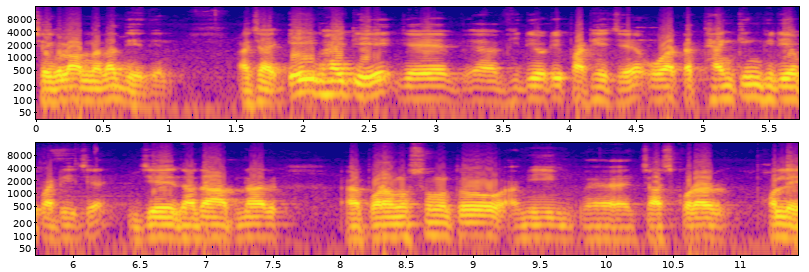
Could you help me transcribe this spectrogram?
সেগুলো আপনারা দিয়ে দিন। আচ্ছা এই ভাইটি যে ভিডিওটি পাঠিয়েছে, ও একটা থ্যাঙ্কিং ভিডিও পাঠিয়েছে যে, দাদা, আপনার পরামর্শ মতো আমি চাষ করার ফলে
